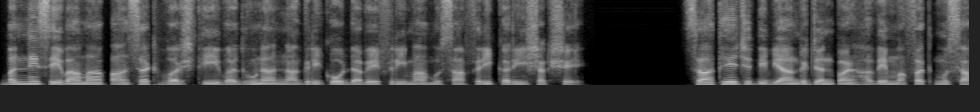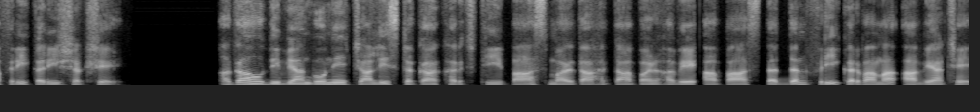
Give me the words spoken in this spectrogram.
બંને સેવામાં પાંસઠ વર્ષથી વધુના નાગરિકો ડબે ફ્રીમાં મુસાફરી કરી શકશે. સાથે જ દિવ્યાંગજન પણ હવે મફત મુસાફરી કરી શકશે. અગાઉ દિવ્યાંગોને ચાલીસ ટકા ખર્ચથી પાસ મળતા હતા પણ હવે આ પાસ તદ્દન ફ્રી કરવામાં આવ્યા છે.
